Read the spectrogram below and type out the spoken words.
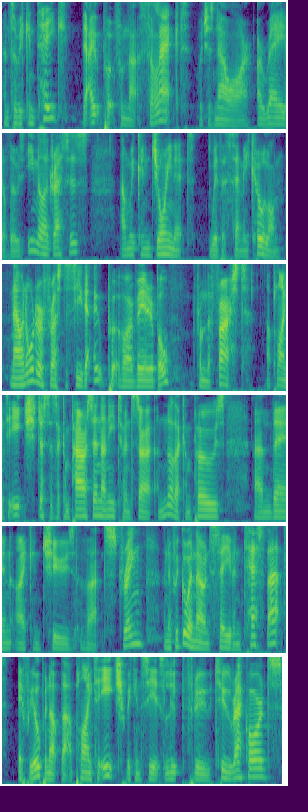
And so we can take the output from that select, which is now our array of those email addresses, and we can join it with a semicolon. Now, in order for us to see the output of our variable from the first apply to each, just as a comparison, I need to insert another compose and then I can choose that string. And if we go in now and save and test that, if we open up that apply to each, we can see it's looped through two records,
